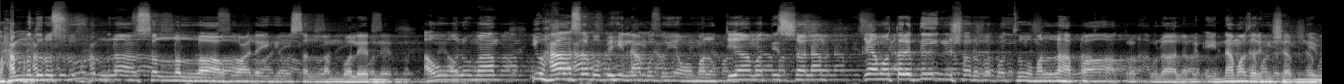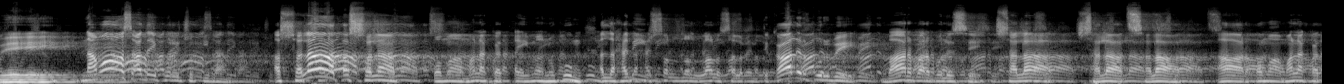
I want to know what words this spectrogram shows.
মুহাম্মদুর রাসূলুল্লাহ সাল্লাল্লাহু আলাইহি ওয়াসাল্লাম বলেন, আউয়ালু মা ইউহাসাবু ইয়াউমাল সালাম। কিয়ামতের দিন সর্বপ্রথম আল্লাহ পাক রব্বুল আলামিন এই নামাজের হিসাব নেবে। নামাজ আদায় করেছ কিনা? আসসালাত ওমা মালাকাত আইমানুকুম। আল্লাহ হাবিব সাল্লাল্লাহু আলাইহি পূর্বে বারবার বলেছে, সালাত সালাত সালাত। আর ওমা মালাকাত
